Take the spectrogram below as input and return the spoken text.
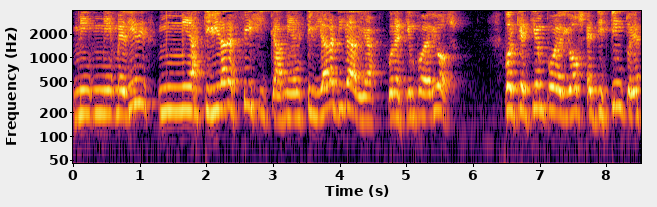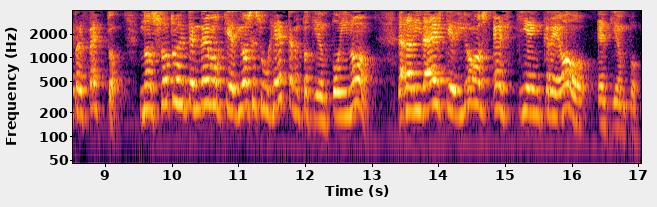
medir mis actividades físicas, mis actividades diarias con el tiempo de Dios. Porque el tiempo de Dios es distinto y es perfecto. Nosotros entendemos que Dios se sujeta a nuestro tiempo y no. La realidad es que Dios es quien creó el tiempo.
